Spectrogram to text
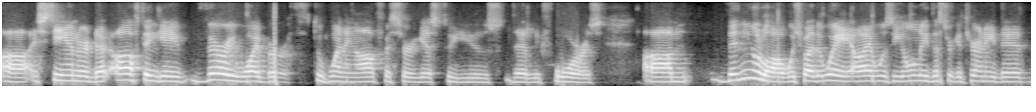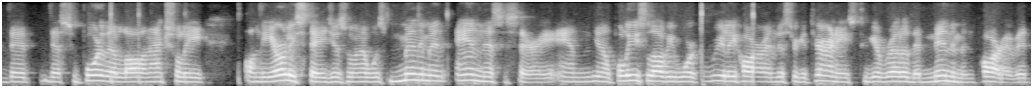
uh, standard that often gave very wide berth to when an officer gets to use deadly force. Um, the new law, which by the way, I was the only district attorney that that, that supported the law, and actually on the early stages when it was minimum and necessary. And you know, police lobby worked really hard and district attorneys to get rid of the minimum part of it.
